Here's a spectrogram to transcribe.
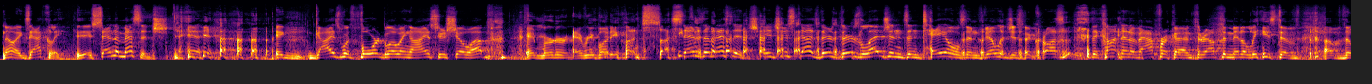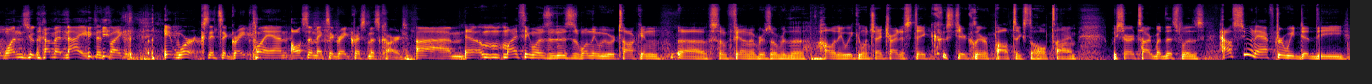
No, exactly. Send a message. Guys with four glowing eyes who show up and murder everybody on sight sends a message. It just does. There's there's legends and tales and villages across the continent of Africa and throughout the Middle East of of the ones who come at night. It's like it works. It's a great plan. Also makes a great Christmas card. Um, yeah, my thing was, and this is one thing we were talking uh, some family members over the holiday weekend, which I try to stay steer clear of politics the whole time we started talking about this was how soon after we did the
